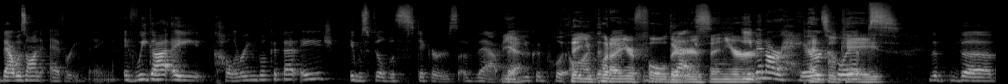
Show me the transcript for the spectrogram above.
That was on everything. If we got a coloring book at that age, it was filled with stickers of that that you could put that on you the put on your folders and your even our hair pencil clips, case. the the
